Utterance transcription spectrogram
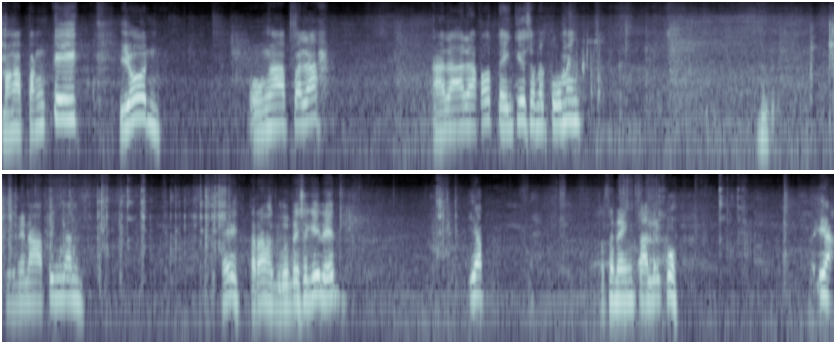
mga pang cake, yun. Oo nga pala. Alala ko, thank you sa nag-comment. Kunin natin yan. Eh, tara, doon tayo sa gilid. Yap. Asa na yung tali ko? Yeah.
